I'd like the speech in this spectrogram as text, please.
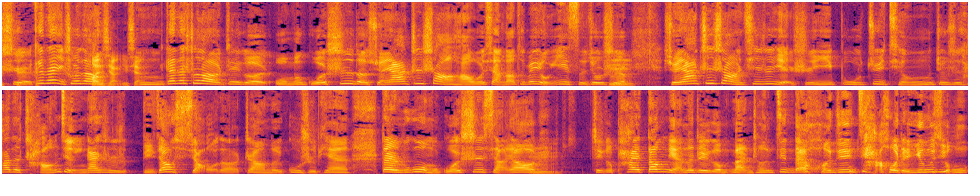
是，刚才你说到 幻想一下，嗯，刚才说到这个我们国师的《悬崖之上》哈，我想到特别有意思，就是《嗯悬崖之上》其实也是一部剧情，就是它的场景应该是比较小的这样的故事片，但是如果我们国师想要嗯这个拍当年的这个满城尽带黄金甲或者英雄，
